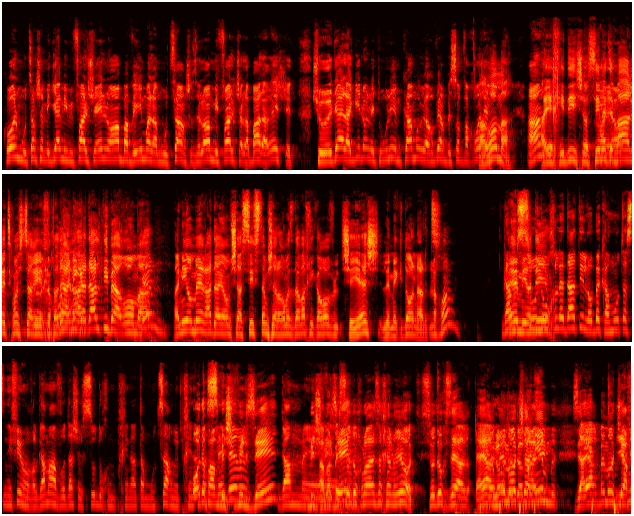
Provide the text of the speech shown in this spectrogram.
כל מוצר שמגיע ממפעל שאין לו אבא ואימא למוצר, שזה לא המפעל של הבעל הרשת, שהוא יודע להגיד לו נתונים, כמה הוא ירוויח בסוף החודש. ארומה, אה? היחידי שעושים את זה בארץ כמו שצריך, אתה נכון, יודע, אני אני- גדלתי בארומה, כן. אני אומר עד היום שהסיסטם של ארומה זה הדבר הכי קרוב שיש למקדונלדס. נכון. גם הם יודעים- סודוך לדעתי, לא בכמות הסניפים, אבל גם העבודה של סודוך מבחינת המוצר, מבחינת עוד פעם, הסדר. בשביל זה, גם... אה, בשביל אבל זה- בסודוך לא היה זכיינויות, סודוך זה הר- היה לא, הרבה זה מאוד הבעלים- שנים, זה היה הרבה מאוד שנים,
